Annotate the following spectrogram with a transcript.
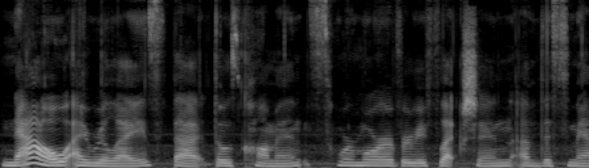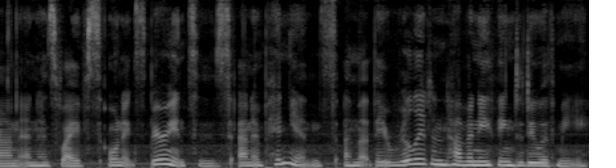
Now I realize that those comments were more of a reflection of this man and his wife's own experiences and opinions, and that they really didn't have anything to do with me.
